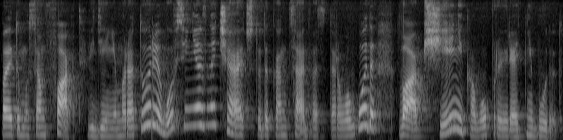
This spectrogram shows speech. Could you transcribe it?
поэтому сам факт введения моратория вовсе не означает, что до конца 2022 года вообще никого проверять не будут.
